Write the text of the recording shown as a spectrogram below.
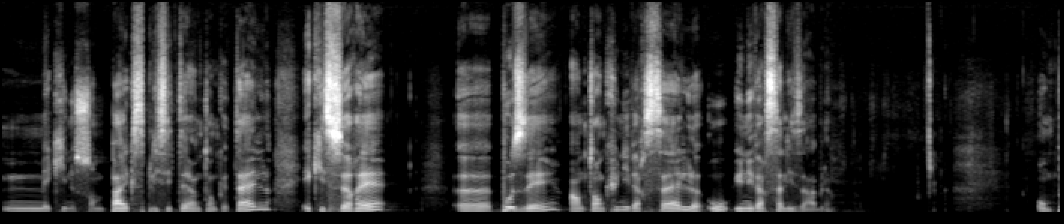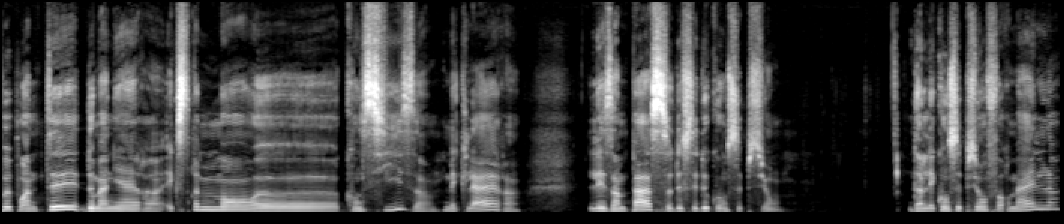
mais qui ne sont pas explicités en tant que tels et qui seraient euh, posés en tant qu'universels ou universalisables. On peut pointer de manière extrêmement euh, concise mais claire les impasses de ces deux conceptions. Dans les conceptions formelles,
